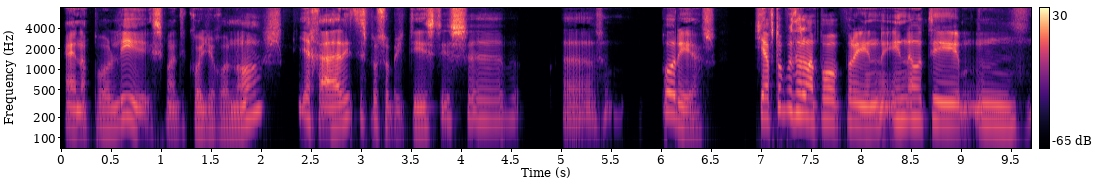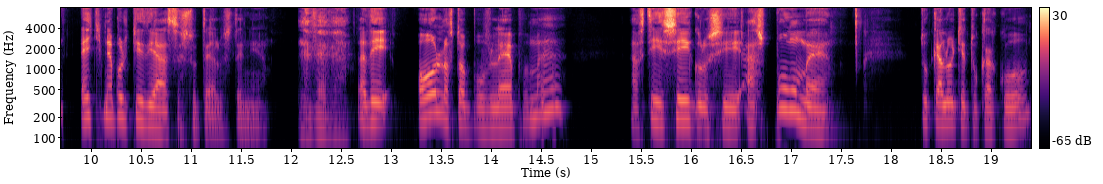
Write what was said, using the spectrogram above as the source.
ένα πολύ σημαντικό γεγονός για χάρη της προσωπικής της ε, ε, πορείας. Και αυτό που ήθελα να πω πριν είναι ότι μ, έχει μια πολιτική διάσταση στο τέλος της ταινία. Ναι, βέβαια. Δηλαδή όλο αυτό που βλέπουμε, αυτή η σύγκρουση ας πούμε του καλού και του κακού,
